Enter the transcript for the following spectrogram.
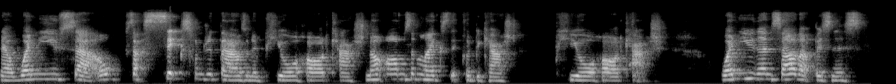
Now, when you sell, that's 600,000 of pure hard cash, not arms and legs that could be cashed, pure hard cash. When you then sell that business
